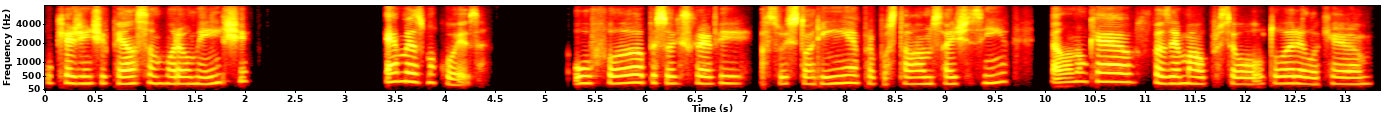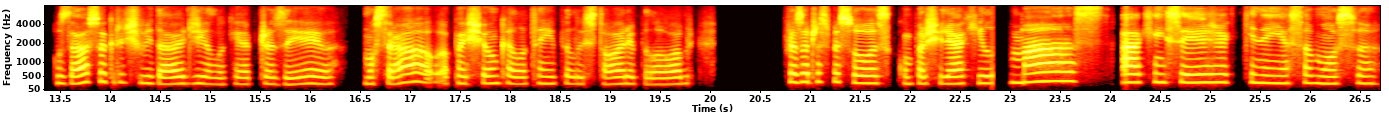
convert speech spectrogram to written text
o que a gente pensa moralmente é a mesma coisa. O fã, a pessoa que escreve a sua historinha pra postar lá no sitezinho, ela não quer fazer mal para o seu autor, ela quer usar a sua criatividade, ela quer trazer mostrar a paixão que ela tem pela história, pela obra, para as outras pessoas, compartilhar aquilo. Mas há quem seja que nem essa moça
